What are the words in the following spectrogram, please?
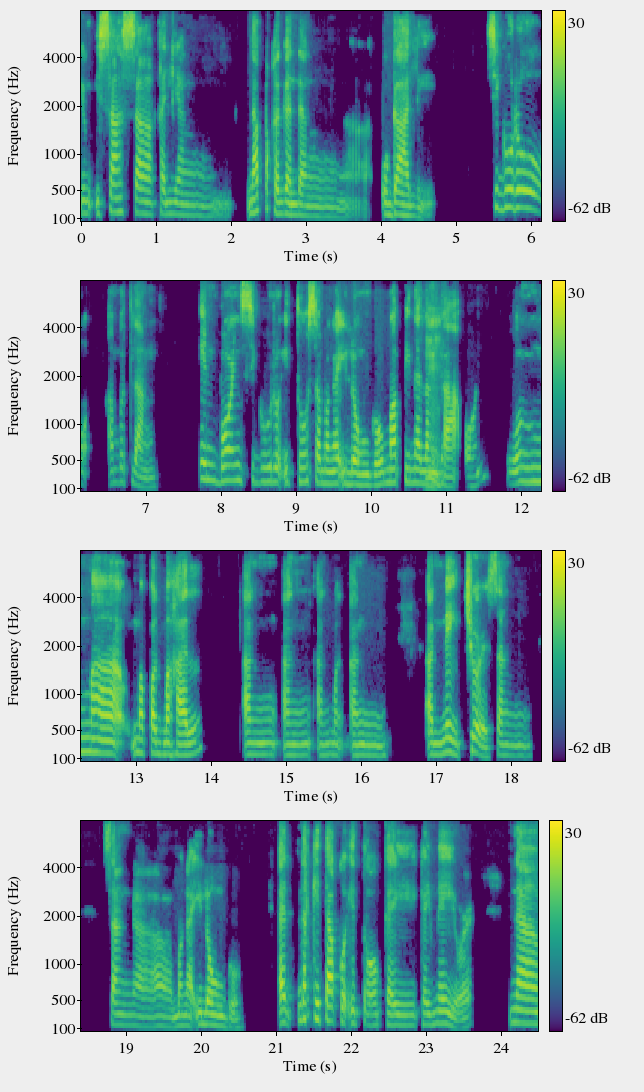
yung isa sa kanyang napakagandang uh, ugali. Siguro, ambot lang, inborn siguro ito sa mga Ilonggo, mapinalanggaon, um, ma, mapagmahal ang ang ang ang ang, ang nature sang sang ah, mga Ilonggo. At nakita ko ito kay kay Mayor na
